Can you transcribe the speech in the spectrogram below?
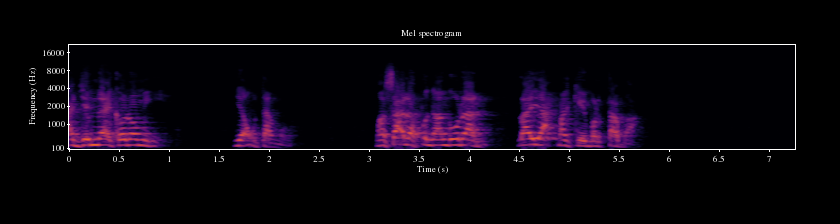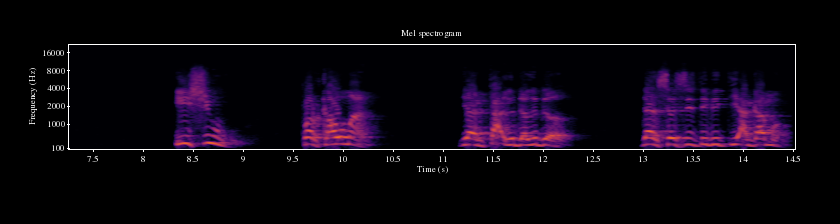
Agenda ekonomi yang utama. Masalah pengangguran rakyat makin bertambah. Isu perkauman yang tak reda-reda dan sensitiviti agama.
